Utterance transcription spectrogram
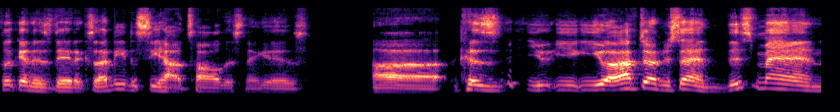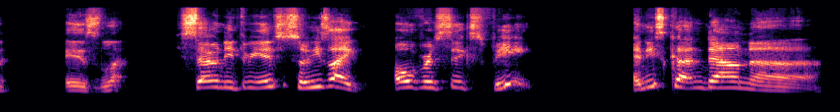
look at his data because I need to see how tall this nigga is. Uh, because you, you you have to understand this man is 73 inches, so he's like over six feet, and he's cutting down uh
